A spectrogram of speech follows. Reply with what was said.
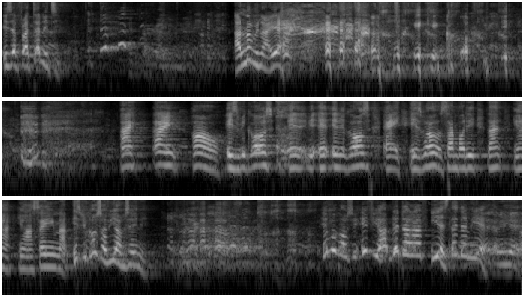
it's a fraternity. Alumni, yeah. I, I, oh, it's because, it, it, it because hey, it's because somebody that yeah, you are saying that. It's because of you I'm saying it. if, because if you have, they don't have ears, let them hear. Let them hear.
